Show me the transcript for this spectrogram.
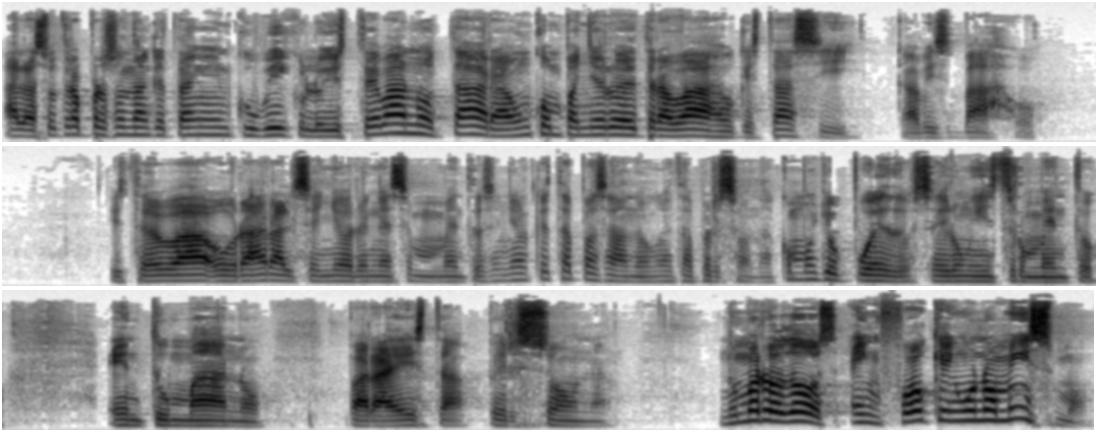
a las otras personas que están en el cubículo y usted va a notar a un compañero de trabajo que está así, cabizbajo. Y usted va a orar al Señor en ese momento. Señor, ¿qué está pasando con esta persona? ¿Cómo yo puedo ser un instrumento en tu mano para esta persona? Número dos, enfoque en uno mismo.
